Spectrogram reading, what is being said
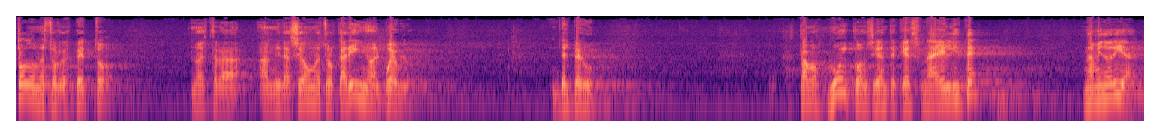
todo nuestro respeto, nuestra admiración, nuestro cariño al pueblo del Perú. Estamos muy conscientes que es una élite, una minoría,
